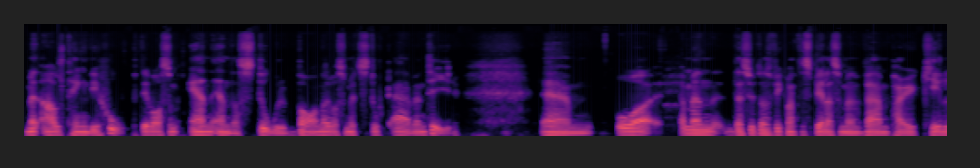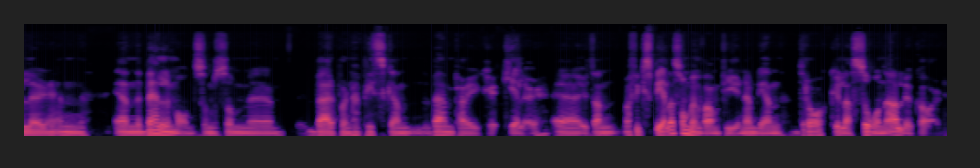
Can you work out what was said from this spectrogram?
Men allt hängde ihop. Det var som en enda stor bana, det var som ett stort äventyr. Ehm, och men, dessutom så fick man inte spela som en Vampire Killer, en, en Belmont som, som eh, bär på den här piskan Vampire Killer. Eh, utan man fick spela som en vampyr, nämligen Draculas son Alucard.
